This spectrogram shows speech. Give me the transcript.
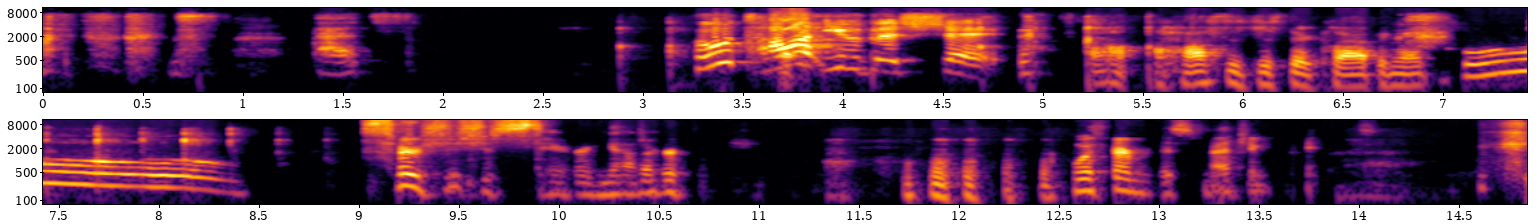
that's. Who taught you this shit? Oh, Haas is just there clapping like, ooh. Sersha's just staring at her with her mismatching pants. I need to learn.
